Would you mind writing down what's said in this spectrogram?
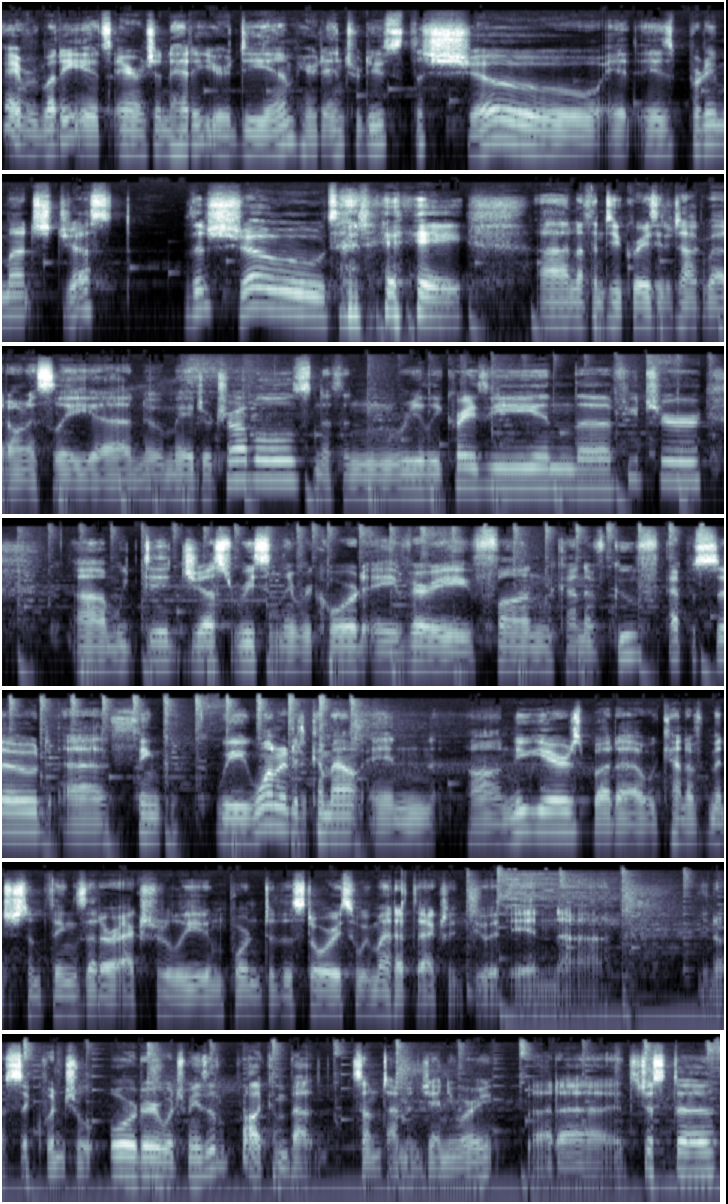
Hey everybody, it's Aaron Shinheady, your DM, here to introduce the show. It is pretty much just the show today. Uh, nothing too crazy to talk about, honestly. Uh, no major troubles, nothing really crazy in the future. Um, we did just recently record a very fun kind of goof episode. Uh, I think we wanted it to come out in on New Year's, but uh, we kind of mentioned some things that are actually important to the story, so we might have to actually do it in uh, you know sequential order, which means it'll probably come out sometime in January. But uh, it's just a,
